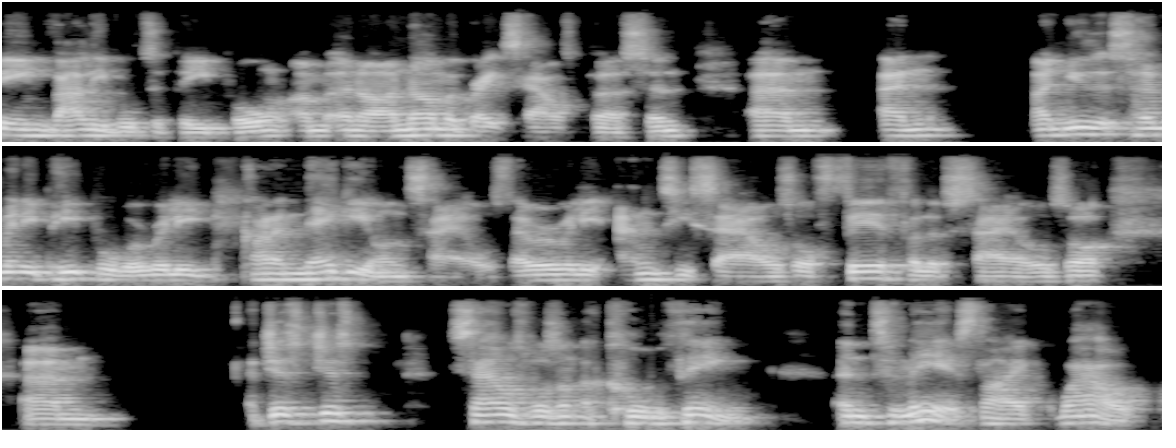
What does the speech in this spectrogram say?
being valuable to people? I'm, and I know I'm a great salesperson. Um, and I knew that so many people were really kind of neggy on sales. They were really anti-sales or fearful of sales, or um, just just sales wasn't a cool thing. And to me, it's like, wow,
